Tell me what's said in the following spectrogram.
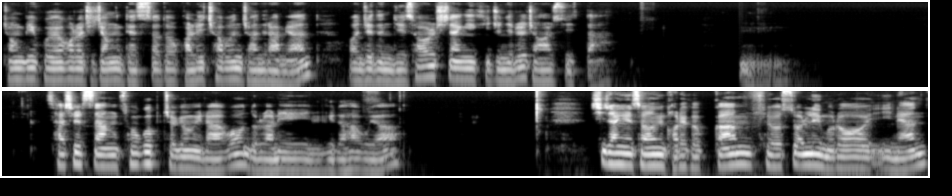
정비 구역으로 지정됐어도 관리 처분 전이라면 언제든지 서울시장이 기준일을 정할 수 있다. 음, 사실상 소급 적용이라고 논란이 일기도 하고요. 시장에선 거래 급감, 수요 쏠림으로 인한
